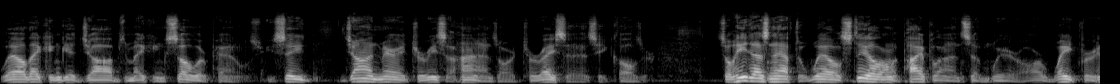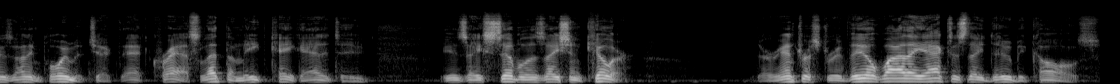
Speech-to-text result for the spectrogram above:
well, they can get jobs making solar panels. You see, John married Teresa Heinz, or Teresa as he calls her. So he doesn't have to weld steel on a pipeline somewhere or wait for his unemployment check. That crass, let them eat cake attitude is a civilization killer. Their interests reveal why they act as they do because,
